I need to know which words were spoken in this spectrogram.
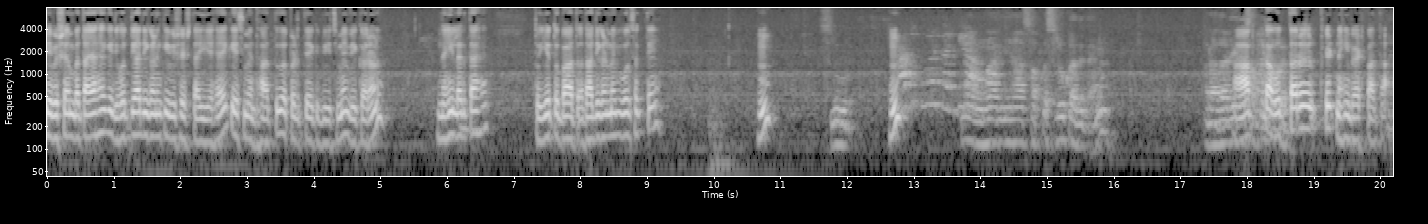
के विषय में बताया है कि जोहत्यादि गण की विशेषता यह है कि इसमें धातु और प्रत्यय के बीच में विकरण नहीं लगता है। तो ये तो बात अदादिगण में भी बोल सकते हैं। हम्म? हम्म? कर देता है ना। आपका उत्तर फिट नहीं बैठ पाता।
